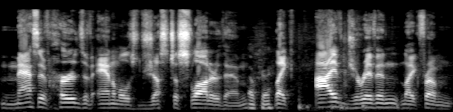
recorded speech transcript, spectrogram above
massive herds of animals just to slaughter them. Okay. Like I've driven like from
